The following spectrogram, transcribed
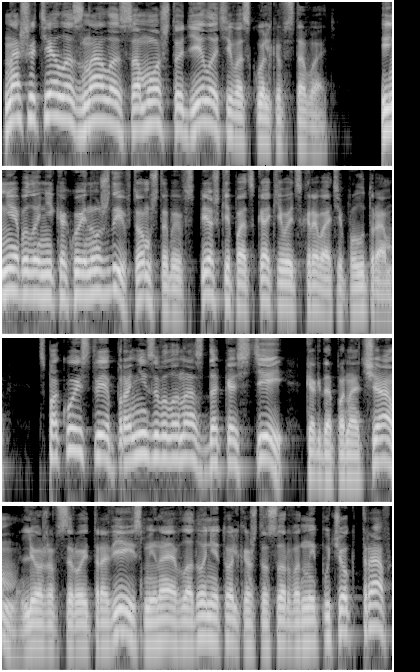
наше тело знало само, что делать и во сколько вставать. И не было никакой нужды в том, чтобы в спешке подскакивать с кровати по утрам. Спокойствие пронизывало нас до костей, когда по ночам, лежа в сырой траве и сминая в ладони только что сорванный пучок трав,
